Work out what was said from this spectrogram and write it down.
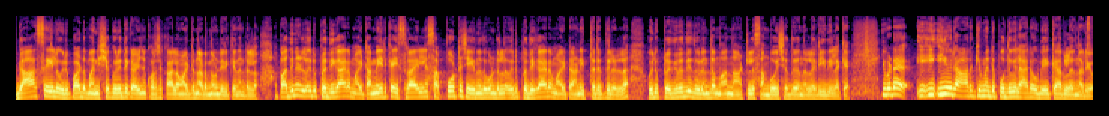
ഗാസയിൽ ഒരുപാട് മനുഷ്യകുരുതി കഴിഞ്ഞ കുറച്ച് കാലമായിട്ട് നടന്നുകൊണ്ടിരിക്കുന്നുണ്ടല്ലോ. അപ്പോൾ അതിനുള്ള ഒരു പ്രതികാരമായിട്ട് അമേരിക്ക ഇസ്രായേലിനെ സപ്പോർട്ട് ചെയ്യുന്നത് കൊണ്ടുള്ള ഒരു പ്രതികാരമായിട്ടാണ് ഇത്തരത്തിലുള്ള ഒരു പ്രകൃതി ദുരന്തം ആ നാട്ടിൽ സംഭവിച്ചത് എന്നുള്ള രീതിയിലൊക്കെ. ഇവിടെ ഈ- ഈ ഒരു ആർഗ്യുമെന്റ് പൊതുവിൽ ആരോ ഉപയോഗിക്കാറുള്ളതെന്നറിയോ?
